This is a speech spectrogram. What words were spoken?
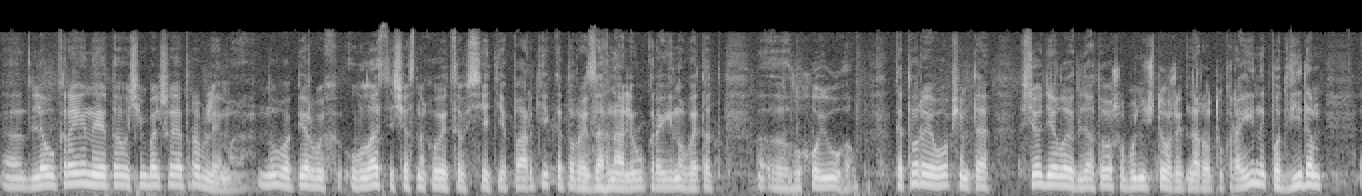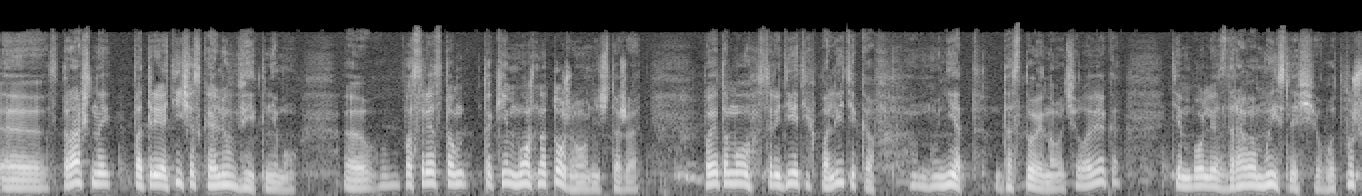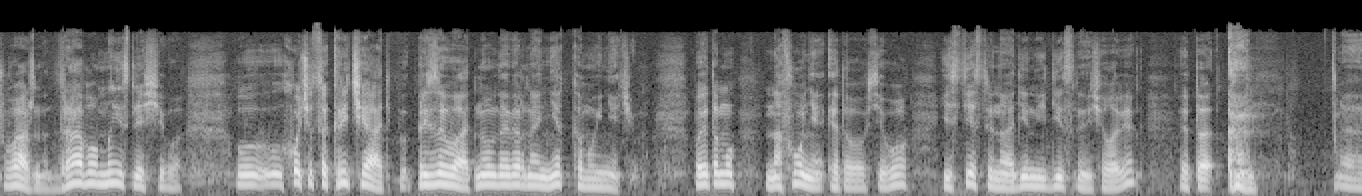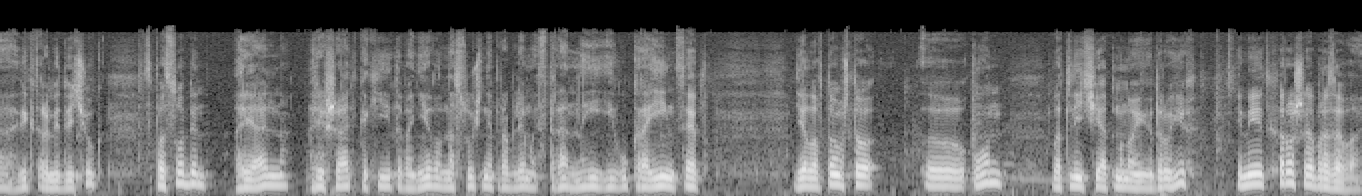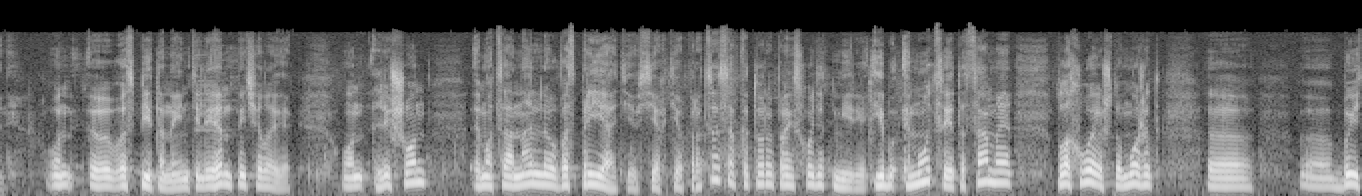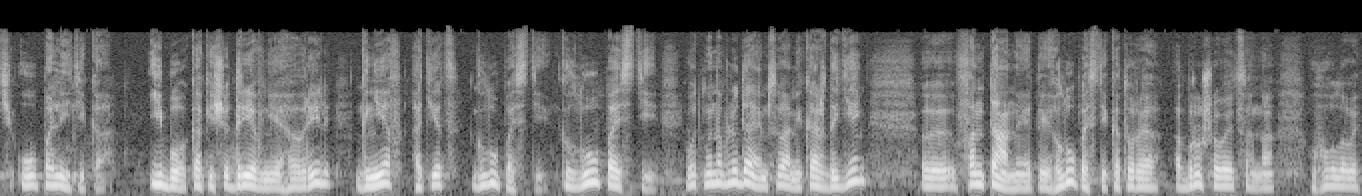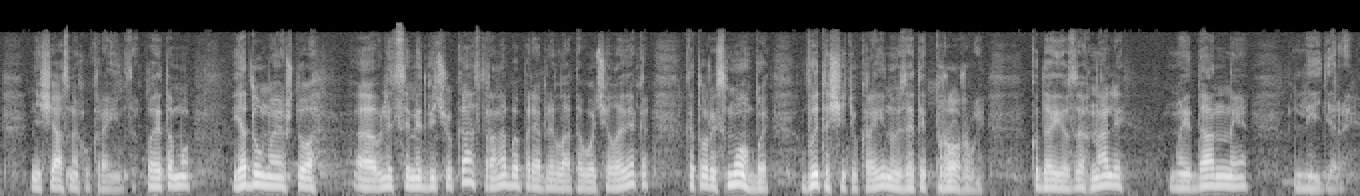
Э, Для Украины это очень большая проблема. Ну, во-первых, у власти сейчас находятся все те партии, которые загнали Украину в этот э, глухой угол, которые, в общем-то, все делают для того, чтобы уничтожить народ Украины под видом э, страшной патриотической любви к нему. Э, посредством таким можно тоже уничтожать. Поэтому среди этих политиков ну, нет достойного человека, тем более здравомыслящего. Вот уж важно, здравомыслящего. Хочется кричать, призывать, но, наверное, не к кому и нечему. Поэтому на фоне этого всего, естественно, один единственный человек, это э, Виктор Медведчук, способен реально решать какие-то насущные проблемы страны и украинцев. Дело в том, что э, он, в отличие от многих других, имеет хорошее образование. Он э, воспитанный, интеллигентный человек. Он лишен эмоционального восприятия всех тех процессов, которые происходят в мире. Ибо эмоции – это самое плохое, что может э, э, быть у политика. Ибо, как еще древние говорили, гнев – отец глупости. Глупости. Вот мы наблюдаем с вами каждый день э, фонтаны этой глупости, которая обрушивается на головы несчастных украинцев. Поэтому я думаю, что в лице Медведчука страна бы приобрела того человека, который смог бы вытащить Украину из этой прорвы, куда ее загнали майданные лидеры.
